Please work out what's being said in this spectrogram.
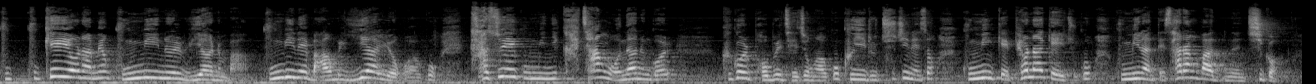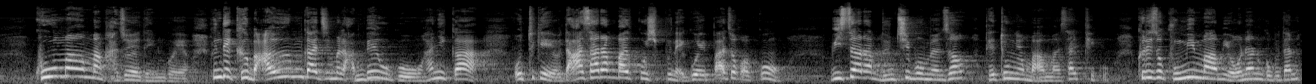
국, 국회의원 하면 국민을 위하는 마음, 국민의 마음을 이해하려고 하고 다수의 국민이 가장 원하는 걸 그걸 법을 제정하고 그 일을 추진해서 국민께 편하게 해주고 국민한테 사랑받는 직업. 그 마음만 가져야 되는 거예요. 근데 그 마음가짐을 안 배우고 하니까 어떻게 해요? 나 사랑받고 싶은 에고에 빠져갖고 윗사람 눈치 보면서 대통령 마음만 살피고. 그래서 국민 마음이 원하는 것보다는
